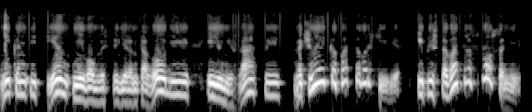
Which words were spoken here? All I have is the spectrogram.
некомпетентный в области геронтологии, ионизации, начинает копаться в архиве и приставать расспросами.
